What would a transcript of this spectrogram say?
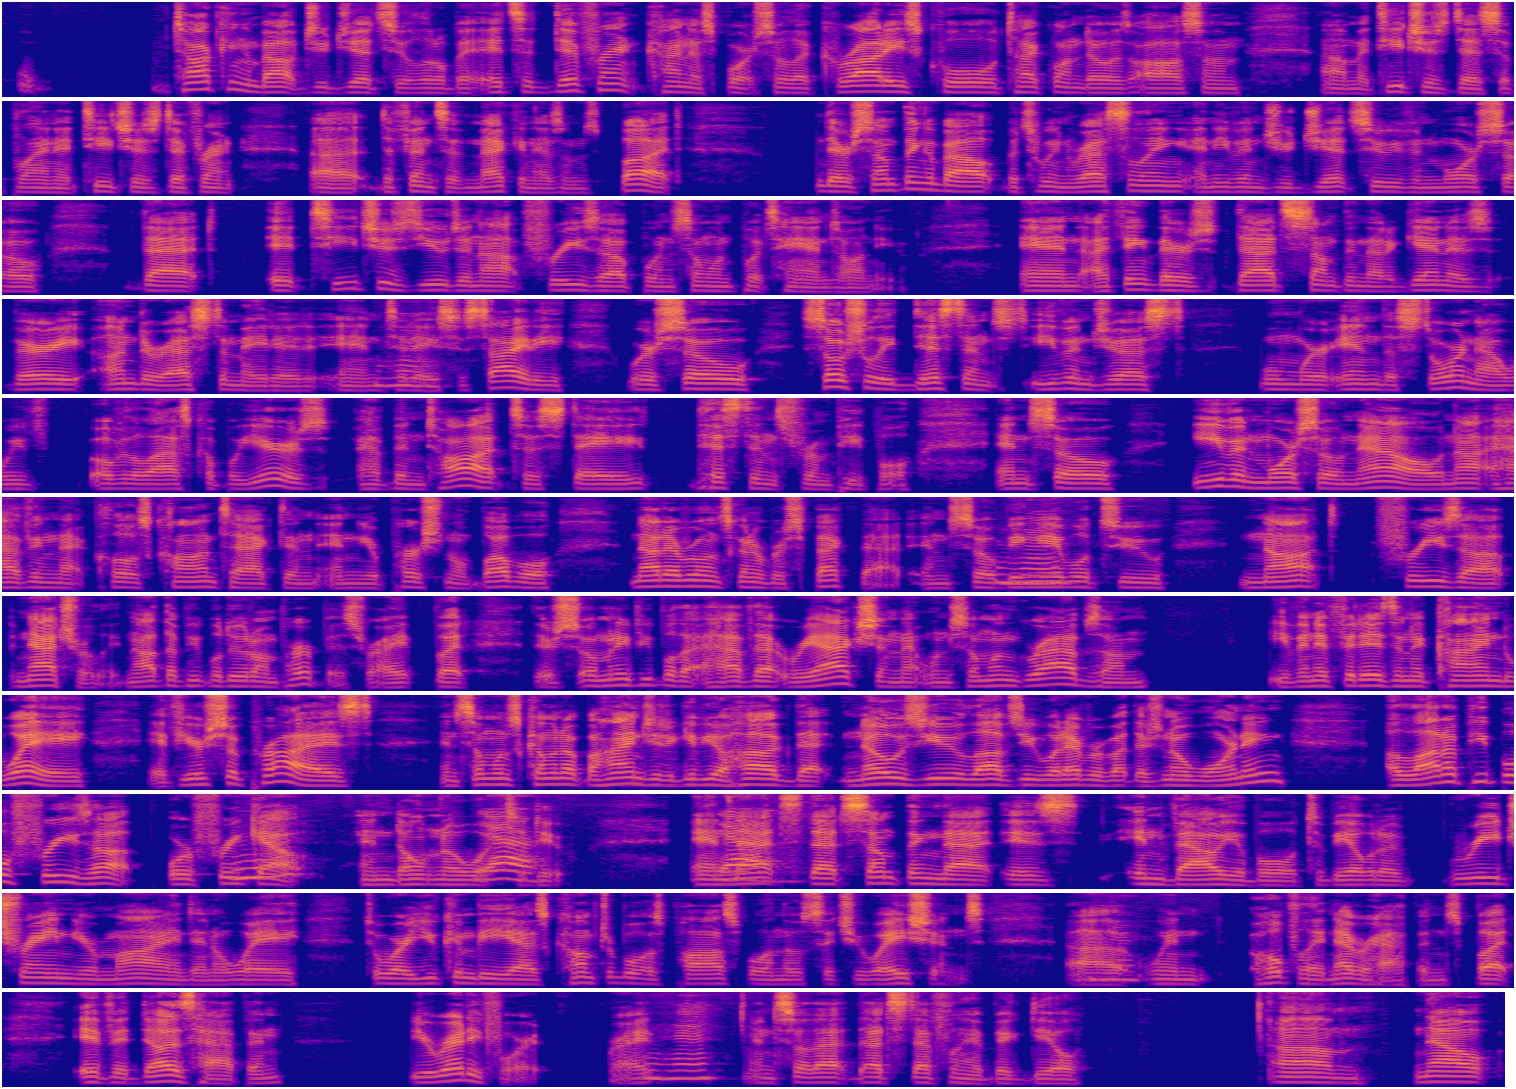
talking about jujitsu a little bit it's a different kind of sport. So like karate's cool taekwondo is awesome um, it teaches discipline it teaches different uh, defensive mechanisms. But there's something about between wrestling and even jujitsu even more so that it teaches you to not freeze up when someone puts hands on you. And I think there's that's something that again is very underestimated in mm-hmm. today's society. We're so socially distanced, even just when we're in the store now. We've over the last couple years have been taught to stay distanced from people. And so even more so now, not having that close contact and, and your personal bubble, not everyone's going to respect that. And so mm-hmm. being able to not freeze up naturally. Not that people do it on purpose, right? But there's so many people that have that reaction that when someone grabs them, even if it is in a kind way, if you're surprised and someone's coming up behind you to give you a hug that knows you, loves you, whatever, but there's no warning, a lot of people freeze up or freak mm-hmm. out and don't know what yeah. to do. And yeah. that's that's something that is invaluable to be able to retrain your mind in a way to where you can be as comfortable as possible in those situations uh, mm-hmm. when hopefully it never happens but if it does happen you're ready for it right mm-hmm. and so that that's definitely a big deal um now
